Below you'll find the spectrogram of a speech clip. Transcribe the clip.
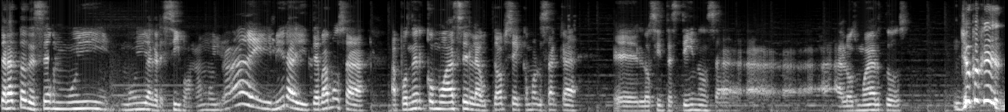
trata de ser muy, muy agresivo, ¿no? Muy, ay, mira, y te vamos a, a poner cómo hace la autopsia y cómo le saca eh, los intestinos a, a- los muertos. Yo creo que,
